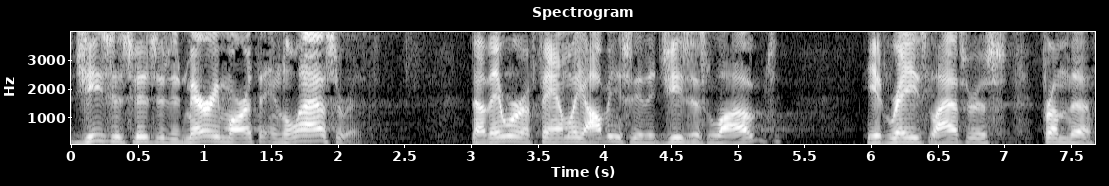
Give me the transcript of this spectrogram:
Jesus visited Mary, Martha, and Lazarus. Now, they were a family, obviously, that Jesus loved. He had raised Lazarus from the,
